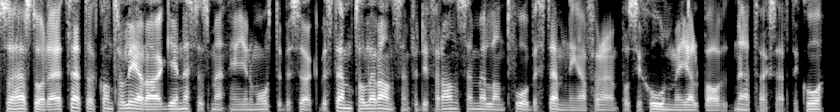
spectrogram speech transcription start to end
så här står det. Ett sätt att kontrollera GNSS-mätningen genom återbesök. Bestäm toleransen för differensen mellan två bestämningar för en position med hjälp av nätverks-RTK.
